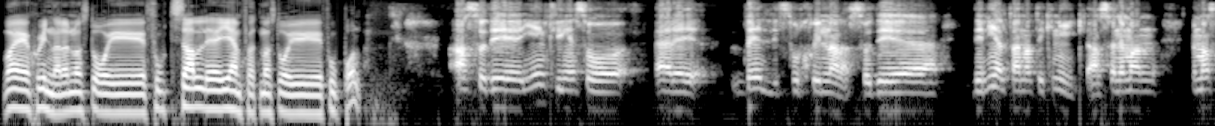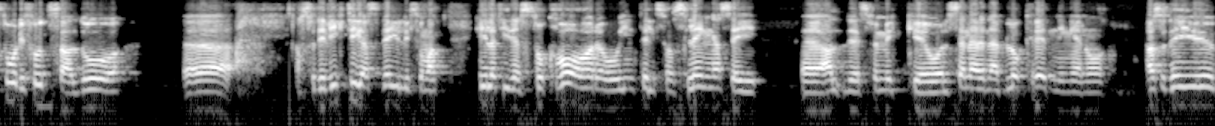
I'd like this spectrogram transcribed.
Vad är skillnaden att stå i futsal jämfört med att stå i fotboll? Alltså det, egentligen så är det väldigt stor skillnad. Alltså det, det är en helt annan teknik. Alltså när man, när man står i futsal då... Eh, alltså det viktigaste är ju liksom att hela tiden stå kvar och inte liksom slänga sig eh, alldeles för mycket. Och sen är det den här blockräddningen. Och, alltså det är ju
